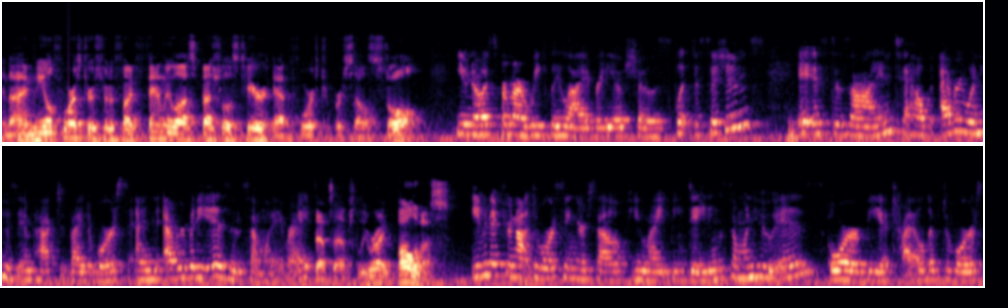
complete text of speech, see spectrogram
And I'm Neil Forester, certified family law specialist here at Forester Purcell Stoll. You know us from our weekly live radio show, Split Decisions. It is designed to help everyone who's impacted by divorce, and everybody is in some way, right? That's absolutely right. All of us. Even if you're not divorcing yourself, you might be dating someone who is, or be a child of divorce,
